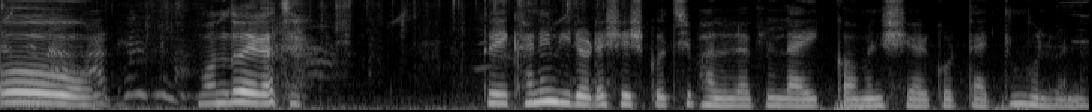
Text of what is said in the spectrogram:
ও, বন্ধ হয়ে গেছে। তো এখানেই ভিডিওটা শেষ করছি। ভালো লাগলে লাইক কমেন্ট শেয়ার করতে একদম ভুলবেন না।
